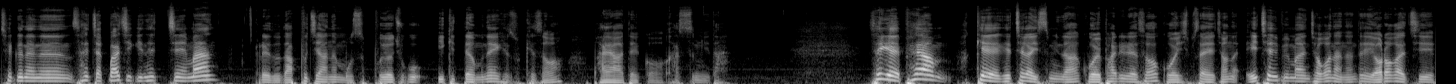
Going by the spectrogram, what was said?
최근에는 살짝 빠지긴 했지만 그래도 나쁘지 않은 모습 보여주고 있기 때문에 계속해서 봐야 될 것 같습니다. 세계 폐암 학회 개최가 있습니다. 9월 8일에서 9월 14일 저는 HLB만 적어놨는데 여러 가지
